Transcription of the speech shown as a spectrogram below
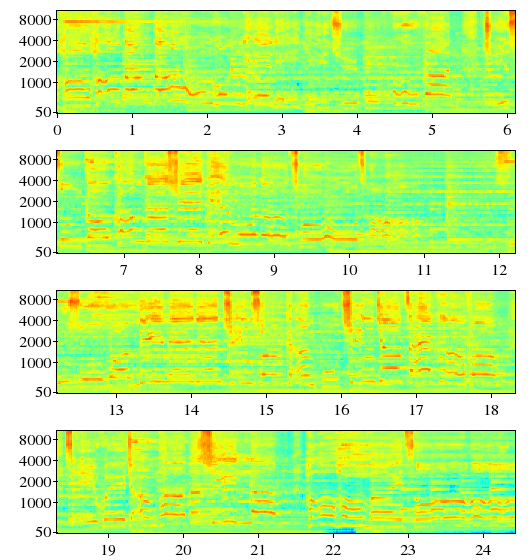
浩浩荡荡，轰轰烈烈，一去不复返。几声高亢，热血淹没了惆怅。诉说万里，绵延青霜，看不清家在何方。谁会将他的行囊好好埋葬？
